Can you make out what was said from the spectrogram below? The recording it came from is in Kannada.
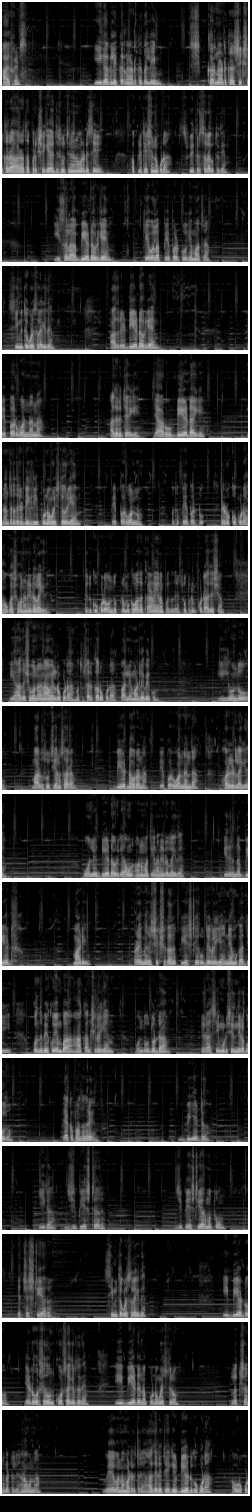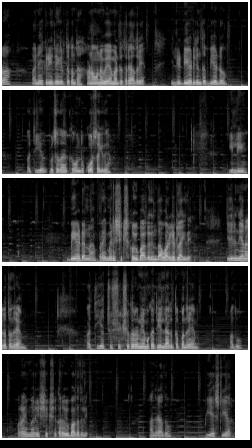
ಹಾಯ್ ಫ್ರೆಂಡ್ಸ್ ಈಗಾಗಲೇ ಕರ್ನಾಟಕದಲ್ಲಿ ಕರ್ನಾಟಕ ಶಿಕ್ಷಕರ ಅರ್ಹತಾ ಪರೀಕ್ಷೆಗೆ ಅಧಿಸೂಚನೆಯನ್ನು ಹೊರಡಿಸಿ ಅಪ್ಲಿಕೇಶನ್ನು ಕೂಡ ಸ್ವೀಕರಿಸಲಾಗುತ್ತಿದೆ. ಈ ಸಲ ಬಿ ಎಡ್ ಅವರಿಗೆ ಕೇವಲ ಪೇಪರ್ ಟೂಗೆ ಮಾತ್ರ ಸೀಮಿತಗೊಳಿಸಲಾಗಿದೆ. ಆದರೆ ಡಿ ಎಡ್ ಅವರಿಗೆ ಪೇಪರ್ ಒನ್ನನ್ನು ಅದೇ ರೀತಿಯಾಗಿ ಯಾರು ಡಿ ಎಡ್ ಆಗಿ ನಂತರದಲ್ಲಿ ಡಿಗ್ರಿ ಪೂರ್ಣಗೊಳಿಸಿದವರಿಗೆ ಪೇಪರ್ ಒನ್ನು ಮತ್ತು ಪೇಪರ್ ಟು ಎರಡಕ್ಕೂ ಕೂಡ ಅವಕಾಶವನ್ನು ನೀಡಲಾಗಿದೆ. ಇದಕ್ಕೂ ಕೂಡ ಒಂದು ಪ್ರಮುಖವಾದ ಕಾರಣ ಏನಪ್ಪ ಅಂತಂದರೆ ಸುಪ್ರೀಂ ಕೋರ್ಟ್ ಆದೇಶ. ಈ ಆದೇಶವನ್ನು ನಾವೆಲ್ಲರೂ ಕೂಡ ಮತ್ತು ಸರ್ಕಾರವು ಕೂಡ ಪಾಲನೆ ಮಾಡಲೇಬೇಕು. ಈ ಒಂದು ಮಾರ್ಗಸೂಚಿ ಅನುಸಾರ ಬಿ ಎಡ್ನವರನ್ನು ಪೇಪರ್ ಒನ್ನಿಂದ ಹೊರಗಿಡಲಾಗಿದೆ. ಓನ್ಲಿ ಡಿ ಎಡ್ ಅವರಿಗೆ ಅವ, ಅನುಮತಿಯನ್ನು ನೀಡಲಾಗಿದೆ. ಇದರಿಂದ ಬಿ ಎಡ್ ಮಾಡಿ ಪ್ರೈಮರಿ ಶಿಕ್ಷಕ ಅಂದರೆ ಪಿ ಎಚ್ ಡಿ ಆರ್ ಹುದ್ದೆಗಳಿಗೆ ನೇಮಕಾತಿ ಹೊಂದಬೇಕು ಎಂಬ ಆಕಾಂಕ್ಷಿಗಳಿಗೆ ಒಂದು ದೊಡ್ಡ ನಿರಾಸೆ ಮೂಡಿಸಿದೆ ಎಂದು ಹೇಳ್ಬೋದು ಯಾಕಪ್ಪ ಅಂತಂದರೆ ಬಿ ಎಡ್ ಈಗ G P S T R G P S T R ಮತ್ತು ಎಚ್ ಎಸ್ ಟಿ ಆರ್ ಸೀಮಿತಗೊಳಿಸಲಾಗಿದೆ. ಈ ಬಿ ಎಡ್ಡು ಎರಡು ವರ್ಷದ ಒಂದು ಕೋರ್ಸ್ ಆಗಿರ್ತದೆ. ಈ ಬಿ ಎಡನ್ನು ಪೂರ್ಣಗೊಳಿಸಲು ಲಕ್ಷಾನುಗಟ್ಟಲೆ ಹಣವನ್ನು ವ್ಯಯವನ್ನು ಮಾಡಿರ್ತಾರೆ. ಅದೇ ರೀತಿಯಾಗಿ ಡಿ ಎಡ್ಗೂ ಕೂಡ, ಅವರು ಕೂಡ ಅನೇಕ ರೀತಿಯಾಗಿರ್ತಕ್ಕಂಥ ಹಣವನ್ನು ವ್ಯಯ ಮಾಡಿರ್ತಾರೆ. ಆದರೆ ಇಲ್ಲಿ ಡಿ ಎಡ್ಗಿಂತ ಬಿ ಎಡ್ ಅತಿ ವೆಚ್ಚದಾಯಕ ಒಂದು ಕೋರ್ಸ್ ಆಗಿದೆ. ಇಲ್ಲಿ ಬಿ ಎಡನ್ನು ಪ್ರೈಮರಿ ಶಿಕ್ಷಕ ವಿಭಾಗದಿಂದ ಹೊರಗಿಡಲಾಗಿದೆ. ಇದರಿಂದ ಏನಾಗುತ್ತೆ ಅಂದರೆ ಅತಿ ಹೆಚ್ಚು ಶಿಕ್ಷಕರ ನೇಮಕಾತಿ ಎಲ್ಲಿ ಆಗುತ್ತಪ್ಪ ಅಂದರೆ ಅದು ಪ್ರೈಮರಿ ಶಿಕ್ಷಕರ ವಿಭಾಗದಲ್ಲಿ. ಅಂದರೆ ಅದು P S T R,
